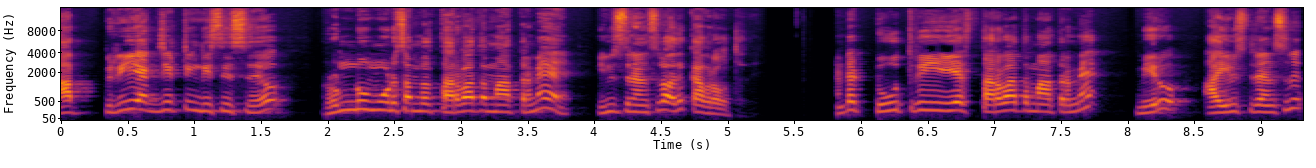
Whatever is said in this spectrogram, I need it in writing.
ఆ ప్రీ ఎగ్జిస్టింగ్ డిసీజ్ రెండు మూడు సంవత్సరాల తర్వాత మాత్రమే ఇన్సూరెన్స్లో అది కవర్ అవుతుంది. అంటే టూ త్రీ ఇయర్స్ తర్వాత మాత్రమే మీరు ఆ ఇన్సూరెన్స్ని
